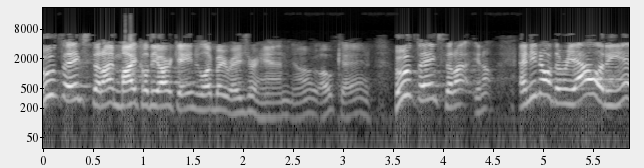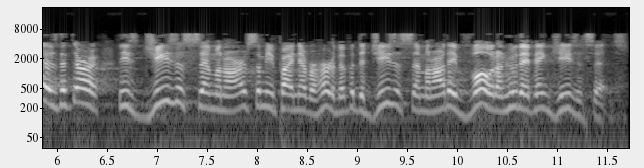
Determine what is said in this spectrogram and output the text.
Who thinks that I'm Michael the Archangel? Everybody raise your hand. Oh, okay. Who thinks that I, you know? And you know, the reality is that there are these Jesus seminars. Some of you probably never heard of it, but the Jesus seminar, they vote on who they think Jesus is.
